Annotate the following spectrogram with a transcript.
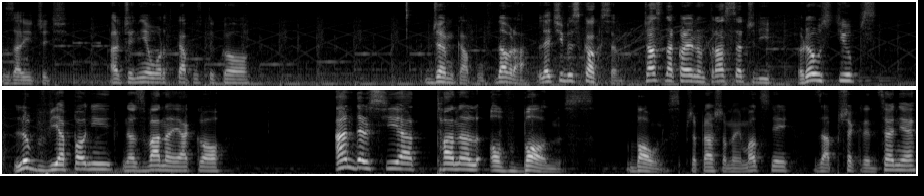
zaliczyć. Ale czy nie World Cupów, tylko Gem Cupów. Dobra, lecimy z koksem. Czas na kolejną trasę, czyli Rose Tubes lub w Japonii nazwana jako Undersea Tunnel of Bones. Bones, przepraszam najmocniej za przekręcenie.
